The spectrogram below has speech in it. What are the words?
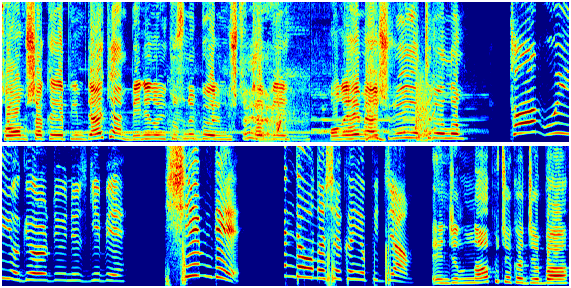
Tom şaka yapayım derken benim uykusunu bölmüştü tabii. Onu hemen şuraya yatıralım. Tom uyuyor gördüğünüz gibi. Şimdi ben de ona şaka yapacağım. Angela ne yapacak acaba?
